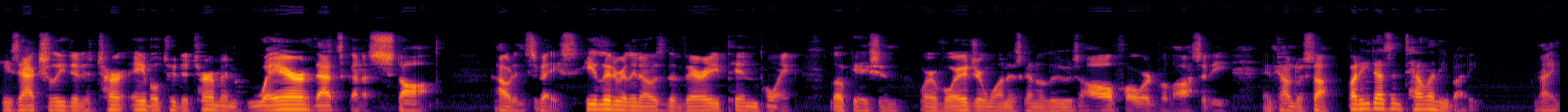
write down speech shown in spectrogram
he's actually to deter- able to determine where that's going to stop out in space. He literally knows the very pinpoint location where Voyager 1 is going to lose all forward velocity and come to a stop. But he doesn't tell anybody, right?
